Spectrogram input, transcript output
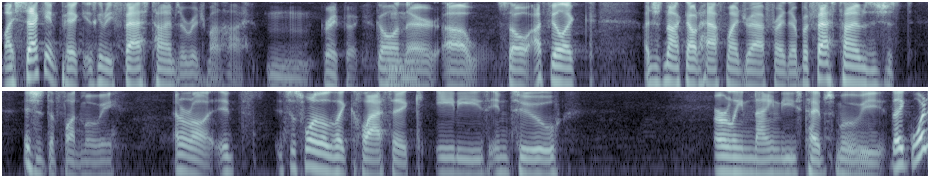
my second pick is going to be Fast Times at Ridgemont High. Great pick. Going there, uh, so I feel like I just knocked out half my draft right there. But Fast Times is just it's just a fun movie. I don't know. It's it's just one of those like classic '80s into early '90s types movie. Like what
